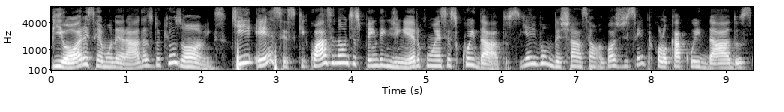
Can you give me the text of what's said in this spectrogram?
piores remuneradas do que os homens. Que esses que quase não despendem dinheiro com esses cuidados. E aí vamos deixar assim, ó, eu gosto de sempre colocar cuidados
